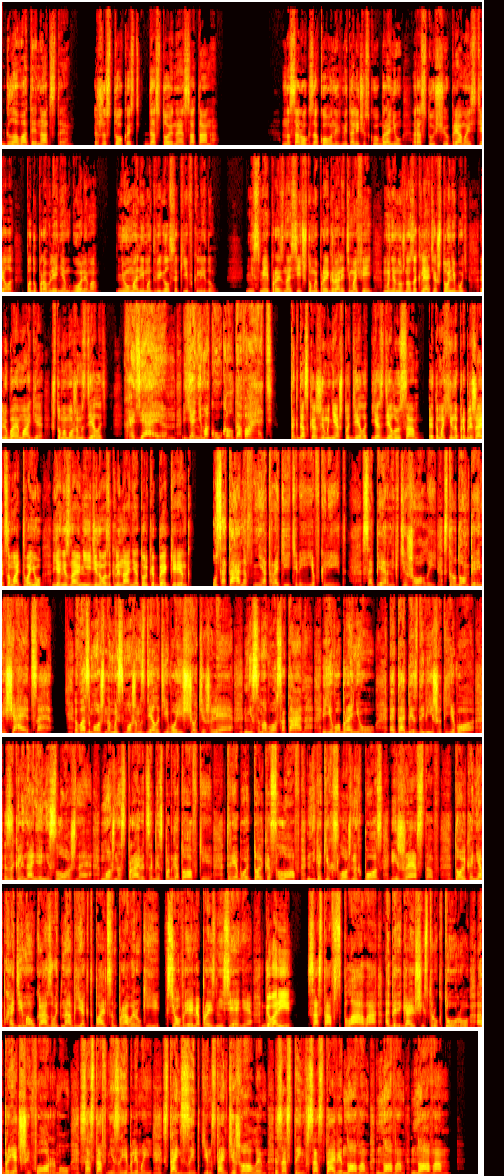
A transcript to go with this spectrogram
Глава 13. Жестокость, достойная сатана. Носорог, закованный в металлическую броню, растущую прямо из тела, под управлением голема, неумолимо двигался к Евклиду. «Не смей произносить, что мы проиграли, Тимофей! Мне нужно заклятие, что-нибудь, любая магия, что мы можем сделать?» «Хозяин, я не могу колдовать!» Тогда скажи мне, что делать. Я сделаю сам. Эта махина приближается, мать твою. Я не знаю ни единого заклинания, только Беккеринг. У сатанов нет родителей, Евклид. Соперник тяжелый, с трудом перемещается. Возможно, мы сможем сделать его еще тяжелее. Не самого сатана, его броню. Это обездвижит его. Заклинание несложное. Можно справиться без подготовки. Требует только слов, никаких сложных поз и жестов. Только необходимо указывать на объект пальцем правой руки. Все время произнесения. Говори, Состав сплава, оберегающий структуру, обретший форму. Состав незыблемый. Стань зыбким, стань тяжелым. Застынь в составе новом, новом, новом.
